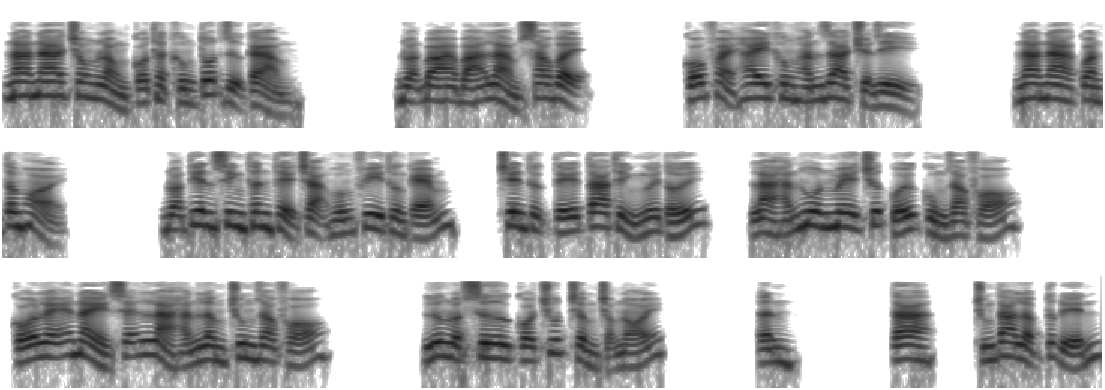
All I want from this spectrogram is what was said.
Nana trong lòng có thật không tốt dự cảm. Đoạn ba bá làm sao vậy? Có phải hay không hắn ra chuyện gì? Nana quan tâm hỏi. Đoạn tiên sinh thân thể trạng hướng phi thường kém, trên thực tế ta thỉnh ngươi tới, là hắn hôn mê trước cuối cùng giao phó. Có lẽ này sẽ là hắn lâm trung giao phó. Lương luật sư có chút trầm trọng nói. ân, Ta, chúng ta lập tức đến.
